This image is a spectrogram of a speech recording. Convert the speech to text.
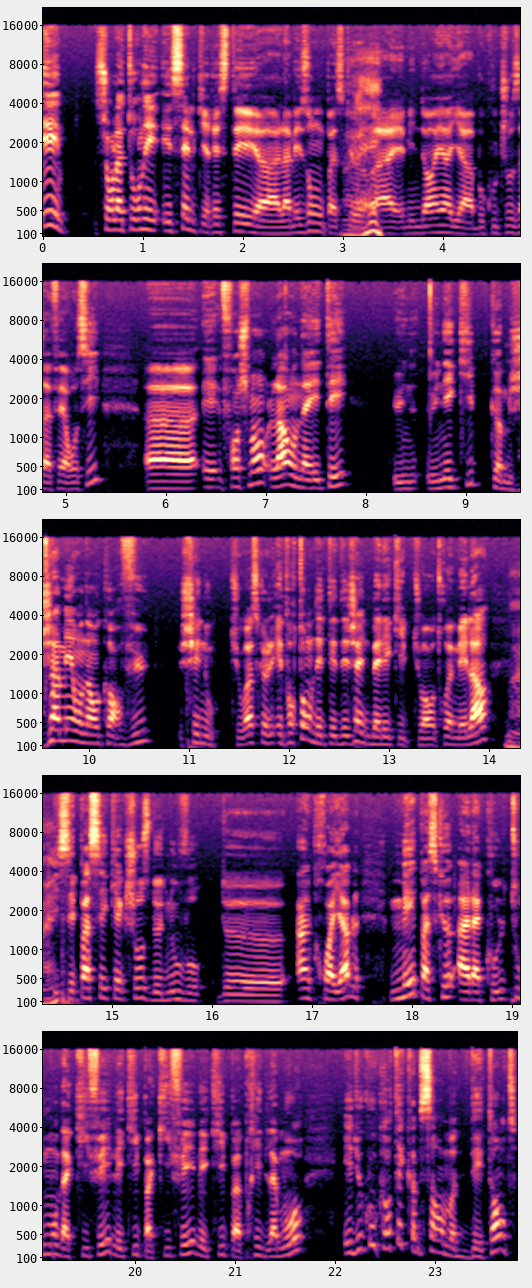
et sur la tournée et celle qui est restée à la maison, parce que, Ouais. bah, mine de rien, il y a beaucoup de choses à faire aussi. Euh, et franchement, là, on a été une, une équipe comme jamais on a encore vu chez nous. Tu vois ce que je- Et pourtant, on était déjà une belle équipe, tu vois, on trouvait. Mais là, Ouais. il s'est passé quelque chose de nouveau, de incroyable, mais parce que à la cool, tout le monde a kiffé, l'équipe a kiffé, l'équipe a pris de l'amour. Et du coup, quand tu es comme ça en mode détente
